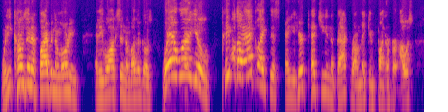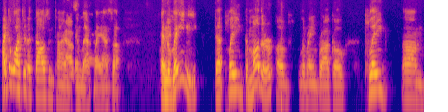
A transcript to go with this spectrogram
When he comes in at five in the morning and he walks in, the mother goes, Where were you? People don't act like this. And you hear Pesci in the background making fun of her. I was I could watch it a thousand times Thousand and laugh my ass off. And the lady that played the mother of Lorraine Bracco played um,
